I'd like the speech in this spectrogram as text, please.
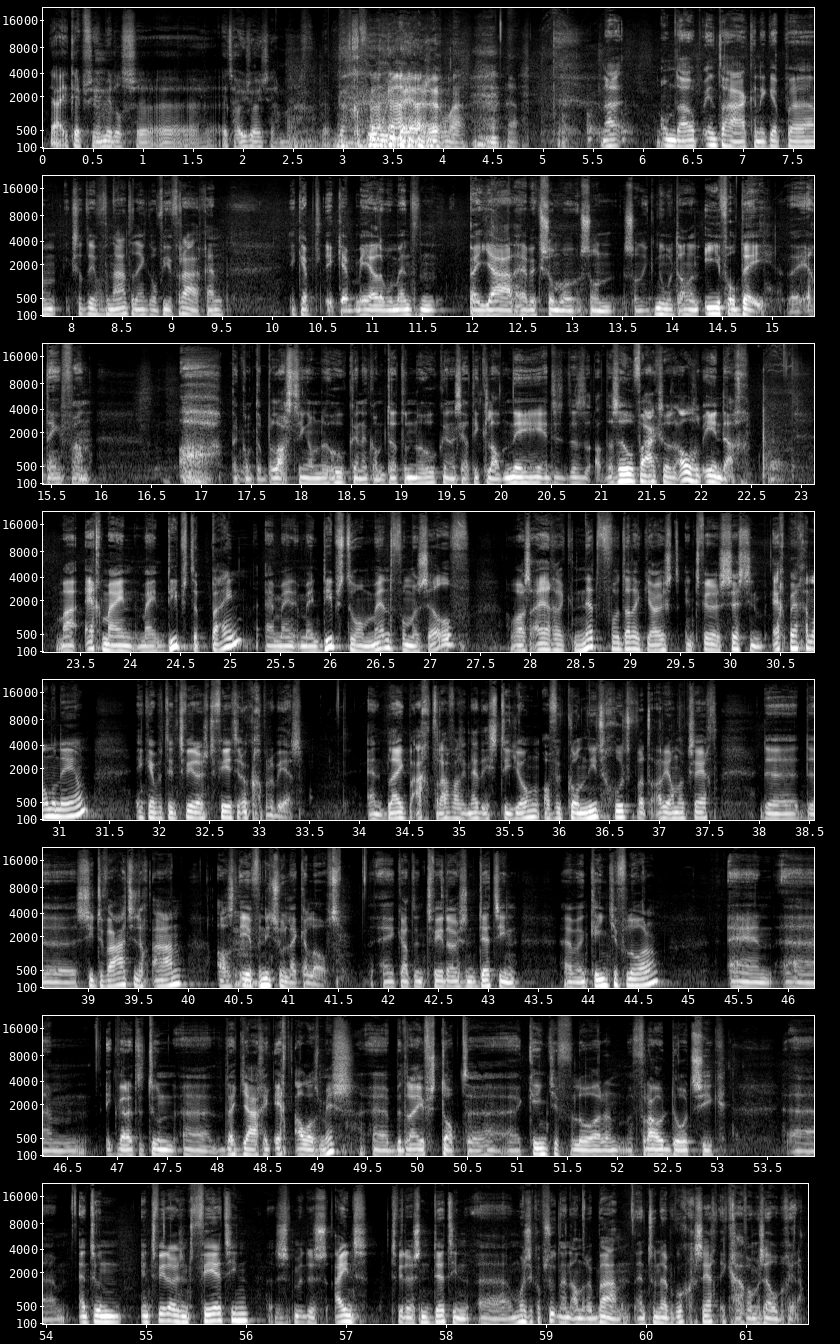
ja, ik heb ze inmiddels eh, eh, het huis uit, zeg maar. Dat, gevoel moet je bij hebben, zeg maar. Nou, om daarop in te haken, ik, heb, ehm, ik zat even na te denken over je vraag. En ik heb, ik heb meerdere momenten per jaar heb ik zo'n, zo'n, zo'n, ik noem het dan een evil day. Dat je echt denkt van, ah, dan komt de belasting om de hoek en dan komt dat om de hoek en dan zegt die klant nee. Het is, dat, is, dat is heel vaak zo, alles op één dag. Maar echt mijn, mijn diepste pijn en mijn, mijn diepste moment voor mezelf was eigenlijk net voordat ik juist in 2016 echt ben gaan ondernemen. Ik heb het in 2014 ook geprobeerd. En blijkbaar achteraf was ik net iets te jong. Of ik kon niet goed, wat Arjan ook zegt, de, de situatie nog aan als het even niet zo lekker loopt. Ik had in 2013 hebben een kindje verloren. En ehm, ik werkte toen, eh, dat jaar ging echt alles mis. Eh, bedrijf stopte, eh, kindje verloren, mijn vrouw doodziek. Ehm, en toen in 2014, dus, dus eind 2013, eh, moest ik op zoek naar een andere baan. En toen heb ik ook gezegd, ik ga voor mezelf beginnen.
